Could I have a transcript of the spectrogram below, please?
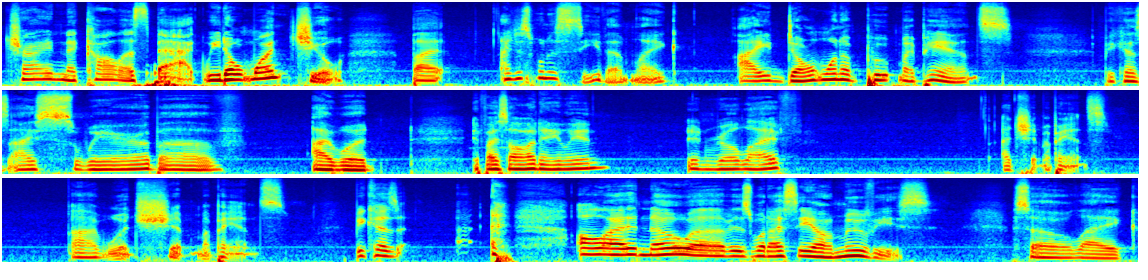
trying to call us back. We don't want you. But I just want to see them. Like, I don't want to poop my pants because I swear above I would. If I saw an alien in real life, I'd shit my pants. I would shit my pants because all I know of is what I see on movies. So, like,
